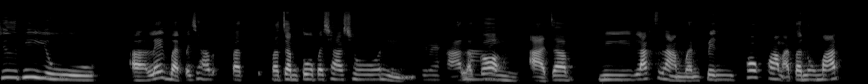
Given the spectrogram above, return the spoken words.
ชื่อที่อยู่อ่าเลขบัตรประชาประประจำตัวประชาชนใช่ไหมคะ แล้วก็ใช่อาจจะมีลักษณะเหมือนเป็นข้อความอัตโนมัติ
